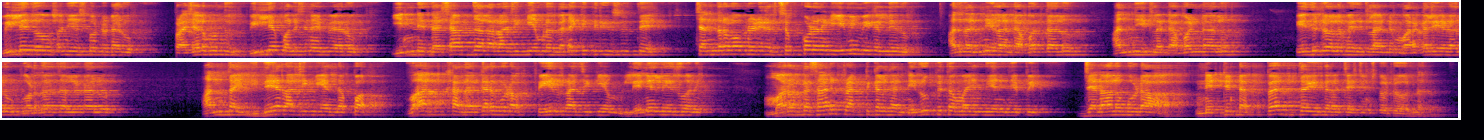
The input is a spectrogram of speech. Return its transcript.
వీళ్ళే ధ్వంసం చేసుకుంటున్నారు. ప్రజల ముందు వీళ్ళే పలుసిన అయిపోయారు ఇన్ని దశాబ్దాల రాజకీయంలో వెనక్కి తిరిగి చూస్తే చంద్రబాబు నాయుడు గారు చెప్పుకోవడానికి ఏమీ మిగలలేదు. అది అన్ని ఇలాంటి అబద్ధాలు అన్ని ఇట్లాంటి అబండాలు ఎదుటోళ్ళ మీద ఇట్లాంటి మరకలేయడాలు బురద చల్లడాలు అంత ఇదే రాజకీయం తప్ప ఒక్క దగ్గర కూడా ఫెయిర్ రాజకీయం లేనే లేదు అని మరొకసారి ప్రాక్టికల్గా నిరూపితమైంది అని చెప్పి జనాలు కూడా నెట్టింట పెద్ద ఎత్తున చర్చించుకుంటూ ఉన్నారు.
